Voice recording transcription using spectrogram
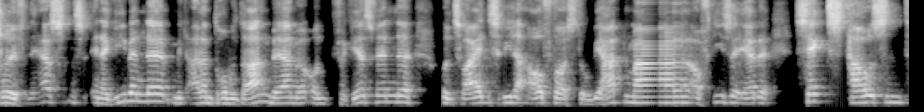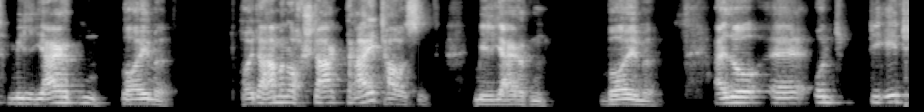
Schriften. Erstens Energiewende mit allem drum und dran, Wärme- und Verkehrswende und zweitens Wiederaufforstung. Wir hatten mal auf dieser Erde 6000 Milliarden Bäume. Heute haben wir noch stark 3000 Milliarden Bäume. Also, äh, und die ETH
